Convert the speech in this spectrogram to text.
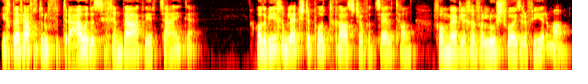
Ich darf einfach darauf vertrauen, dass sich ein Weg wird zeigen. Oder wie ich im letzten Podcast schon erzählt habe, vom möglichen Verlust von unserer Firma.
